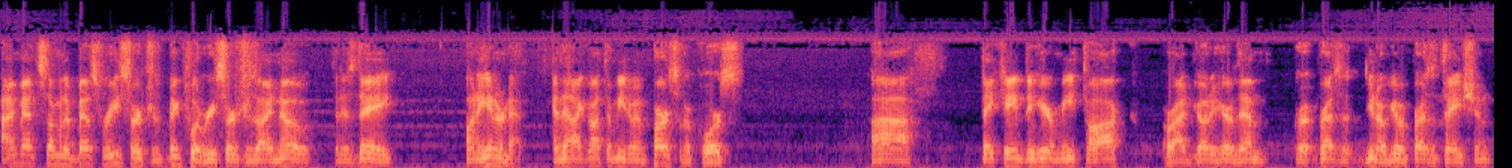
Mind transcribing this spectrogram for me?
I met some of the best researchers, Bigfoot researchers I know to this day on the internet. And then I got to meet them in person, of course. Uh, they came to hear me talk, or I'd go to hear them pre- present, you know, give a presentation.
